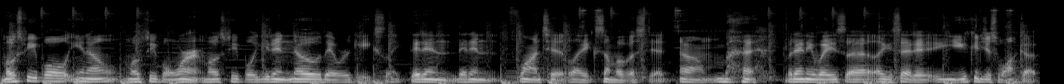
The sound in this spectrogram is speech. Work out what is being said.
most people you know most people weren't. Most people you didn't know they were geeks. Like they didn't they didn't flaunt it like some of us did. Um but, but anyways uh, like i said it, you could just walk up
